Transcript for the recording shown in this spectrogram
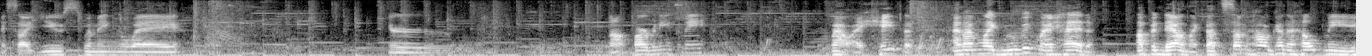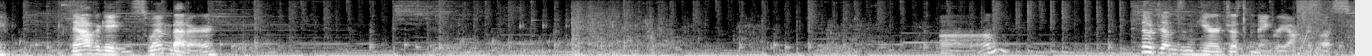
I saw you swimming away. You're not far beneath me. Wow, I hate this. And I'm like moving my head up and down like that's somehow gonna help me navigate and swim better. Um, no gems in here, just an angry octopus.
